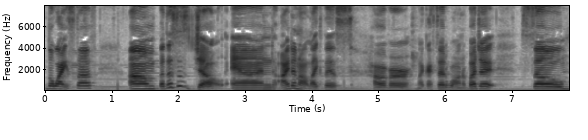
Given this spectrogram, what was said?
the white stuff um, but this is gel, and I did not like this. However, like I said, we're on a budget, so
